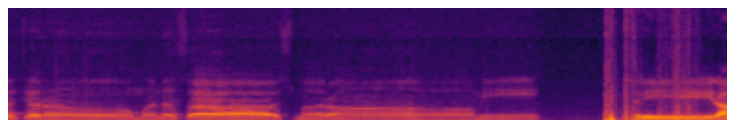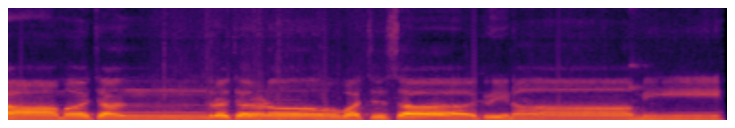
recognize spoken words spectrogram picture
ચરણો મનસા સ્મરામી શ્રીરામચନ୍ଦ୍રચરણો વચસા ગૃણામી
